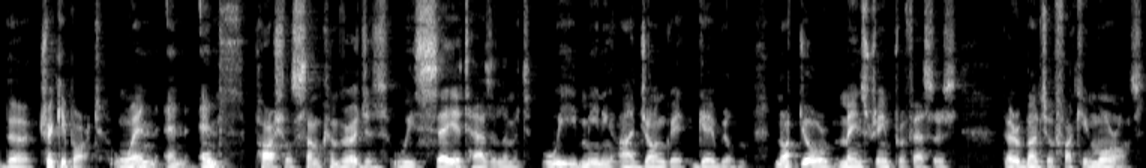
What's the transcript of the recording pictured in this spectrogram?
the tricky part. When an nth partial sum converges, we say it has a limit. We, meaning I, John Gabriel, not your mainstream professors. They're a bunch of fucking morons.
